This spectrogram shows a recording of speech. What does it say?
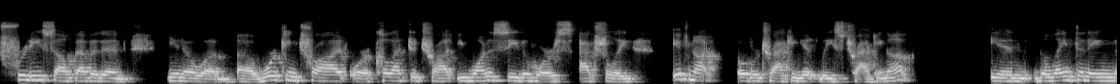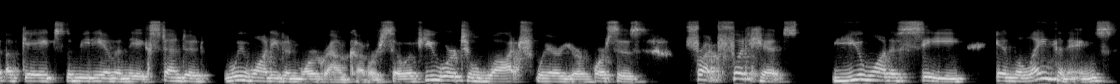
pretty self evident. You know, a, a, working trot or a collected trot, you want to see the horse actually, if not over tracking, at least tracking up. In the lengthening of gaits, the medium and the extended, we want even more ground cover. So if you were to watch where your horse's front foot hits, you want to see in the lengthenings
